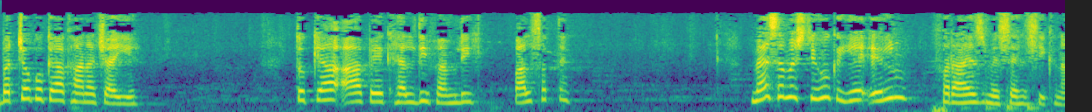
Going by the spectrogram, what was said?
بچوں کو کیا کھانا چاہیے؟ تو کیا آپ ایک ہیلدی فیملی پال سکتے ہیں؟ میں سمجھتی ہوں کہ یہ علم فرائض میں سے ہے سیکھنا۔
